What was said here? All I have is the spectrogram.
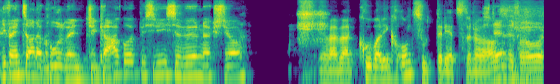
Ich fände es auch noch cool, wenn Chicago etwas reissen würde nächstes Jahr. ja, weil wir Kubalik und Sutter jetzt, oder was? Stell dir vor.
